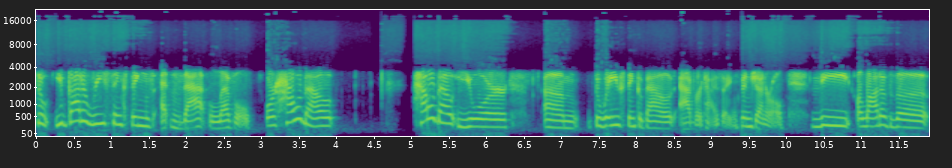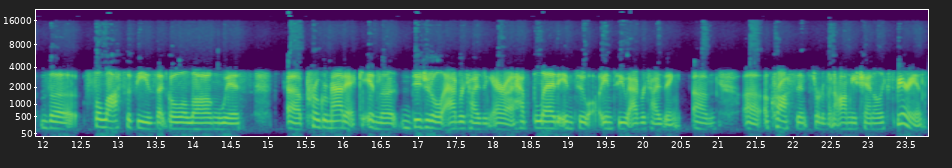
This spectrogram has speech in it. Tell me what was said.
So you've got to rethink things at that level. Or how about how about your um, the way you think about advertising in general. The a lot of the the philosophies that go along with uh, programmatic in the digital advertising era have bled into into advertising um, uh, across in sort of an omni-channel experience.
